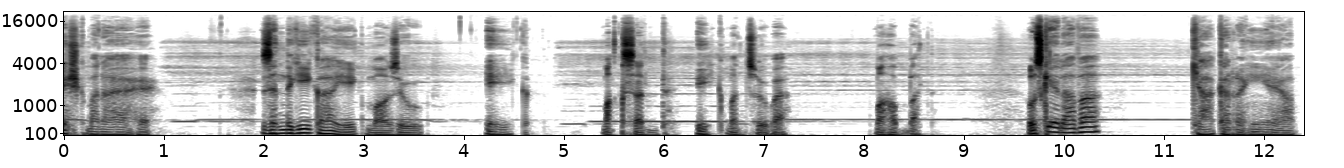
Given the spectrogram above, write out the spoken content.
इश्क बनाया है। ज़िंदगी का एक मौजू, एक मकसद, एक मंसूबा, मोहब्बत। उसके अलावा क्या कर रही हैं आप?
